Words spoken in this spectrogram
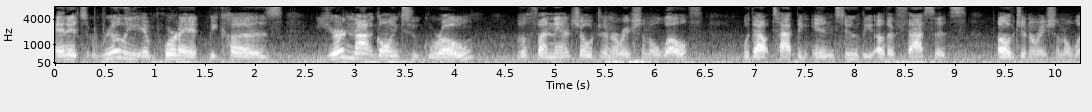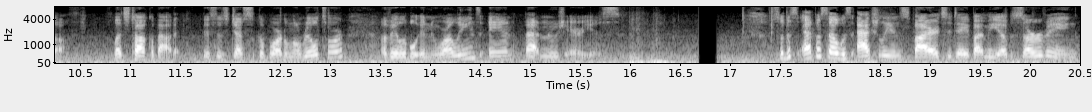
And it's really important because you're not going to grow the financial generational wealth without tapping into the other facets of generational wealth. Let's talk about it. This is Jessica Bartolone Realtor, available in New Orleans and Baton Rouge areas. So, this episode was actually inspired today by me observing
